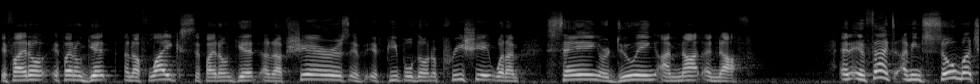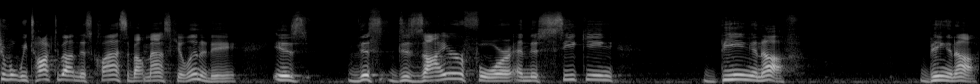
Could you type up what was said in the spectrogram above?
If I don't if I don't get enough likes, if I don't get enough shares, if, if people don't appreciate what I'm saying or doing, I'm not enough. And in fact, I mean, so much of what we talked about in this class about masculinity is this desire for and this seeking being enough. Being enough.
